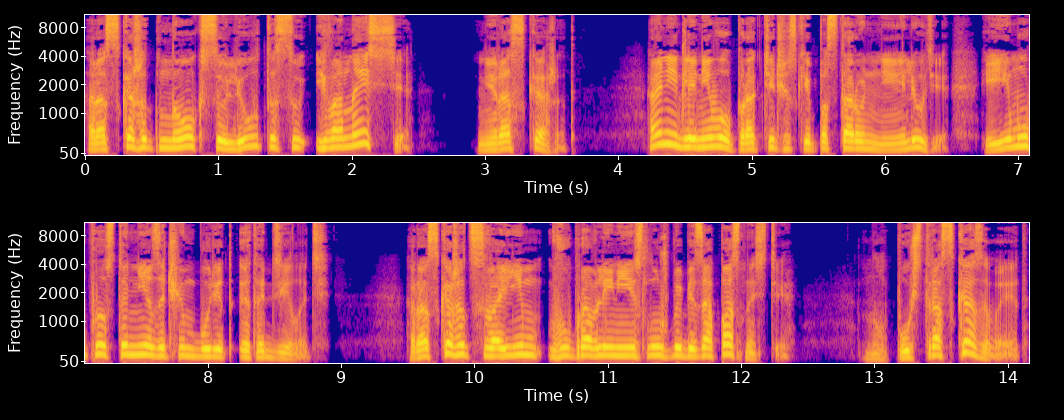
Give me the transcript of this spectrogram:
Расскажет Ноксу, Лютосу и Ванессе? Не расскажет. Они для него практически посторонние люди, и ему просто незачем будет это делать. Расскажет своим в управлении службы безопасности? Ну, пусть рассказывает.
